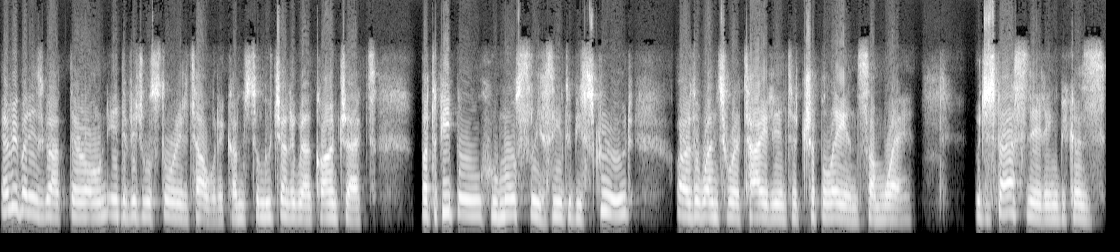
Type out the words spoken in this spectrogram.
everybody's got their own individual story to tell when it comes to Lucha Underground contracts. But the people who mostly seem to be screwed are the ones who are tied into AAA in some way, which is fascinating because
